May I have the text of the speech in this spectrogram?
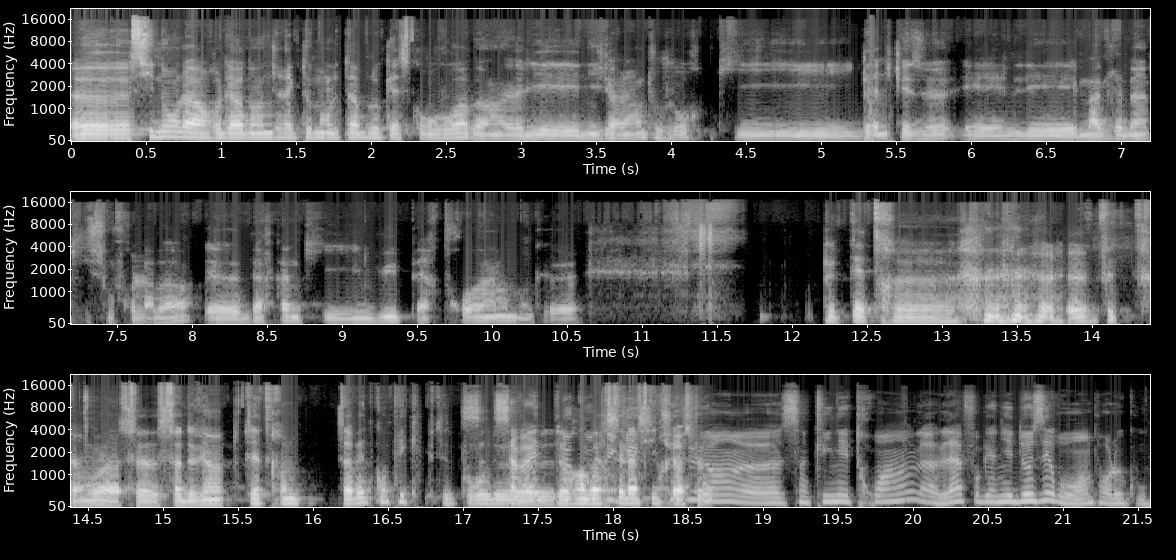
Euh, sinon, là, en regardant directement le tableau, qu'est-ce qu'on voit? Ben, Les Nigérians, toujours, qui gagnent chez eux et les Maghrébins qui souffrent là-bas. Berkane qui, lui, perd 3-1. Donc peut-être, enfin, voilà, ça, devient peut-être, ça va être compliqué peut-être pour eux de, renverser la situation. Hein, s'incliner 3-1, là, il faut gagner 2-0 hein, pour le coup.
